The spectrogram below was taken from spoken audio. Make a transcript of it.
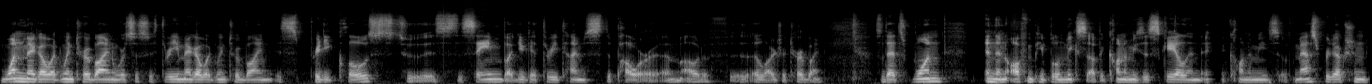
one megawatt wind turbine versus a three megawatt wind turbine is pretty close to it's the same, but you get three times the power um, out of a larger turbine. So that's one and then often people mix up economies of scale and economies of mass production.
